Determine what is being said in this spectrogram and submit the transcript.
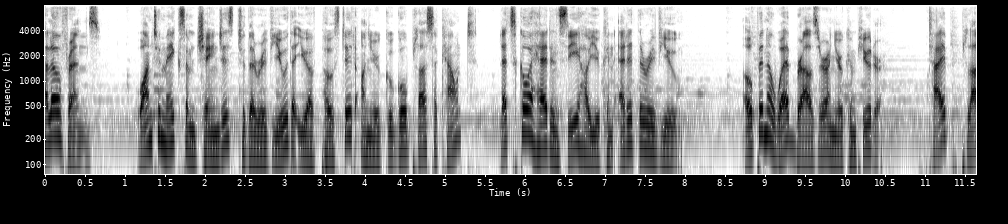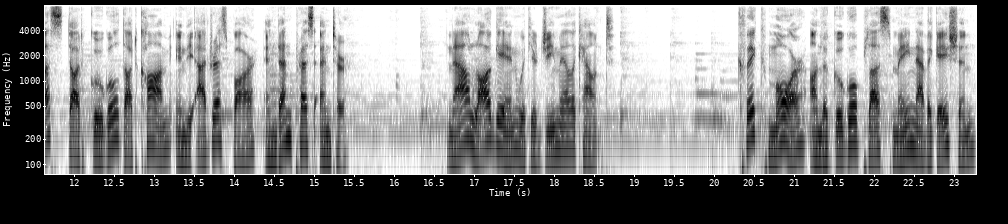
Hello friends! Want to make some changes to the review that you have posted on your Google Plus account? Let's go ahead and see how you can edit the review. Open a web browser on your computer. Type plus.google.com in the address bar and then press enter. Now log in with your Gmail account. Click More on the Google Plus main navigation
